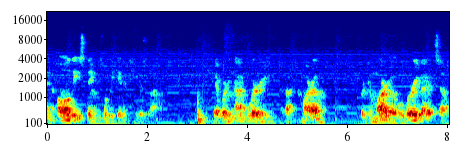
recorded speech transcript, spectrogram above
and all these things will be given to you as well. Therefore, do not worry about tomorrow, for tomorrow will worry about itself.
